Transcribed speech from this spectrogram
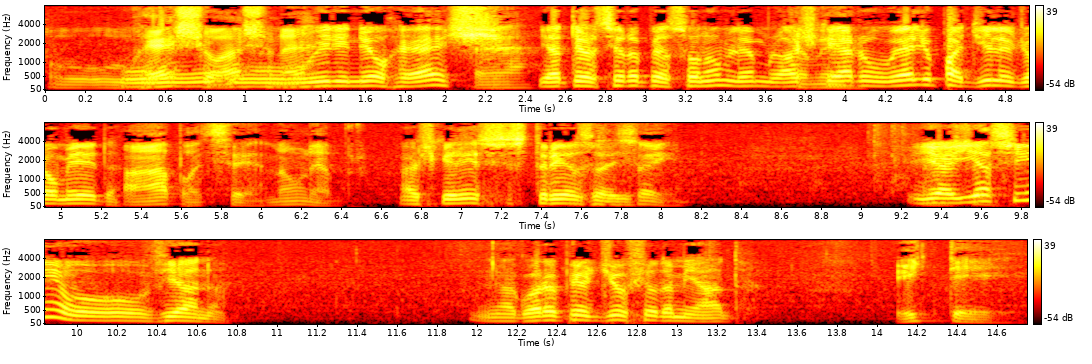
o, o Resch, eu acho, né? O Irineu Resch é. e a terceira pessoa, não me lembro, também. acho que era o Hélio Padilha de Almeida. Ah, pode ser, não lembro. Acho que eram esses três aí. Isso aí. E é aí, assim, o Viana, agora eu perdi o fio da meada. Eita!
